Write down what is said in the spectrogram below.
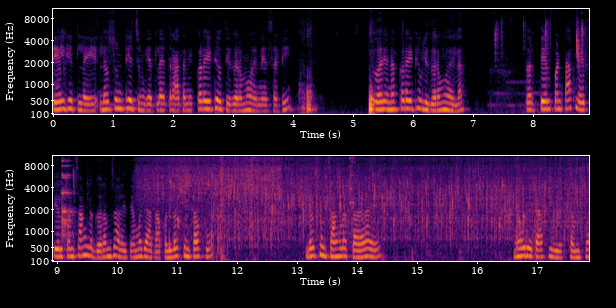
तेल घेतलं आहे लसूण ठेचून घेतलं आहे तर आता मी कढई ठेवते गरम होण्यासाठी. वर आहे ना कढई ठेवली गरम व्हायला. तर तेल पण टाकलंय तेल पण चांगलं गरम झालंय. त्यामध्ये आता आपण लसूण टाकू. लसूण चांगला तळला आहे. मोहरी टाकली एक चमचा.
